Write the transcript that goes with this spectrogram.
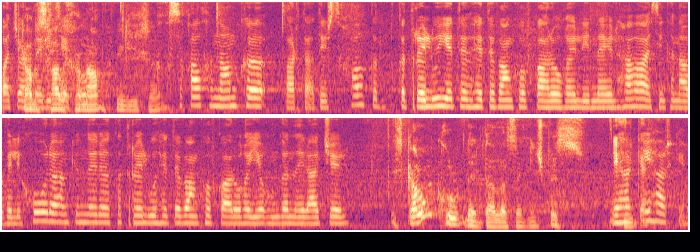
պատճառներից եկող սխալ խնամքներից, հա։ Սխալ խնամքը պարտադիր սխալ կտրելու հետևանքով կարող է լինել, հա, այսինքն ավելի խորը անկյունները կտրելու հետևանքով կարող է եղունգը ներաճել։ Իսկ կարող եք խորհուրդներ տալ, ասենք, ինչպես Իհարկե։ Իհարկե։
